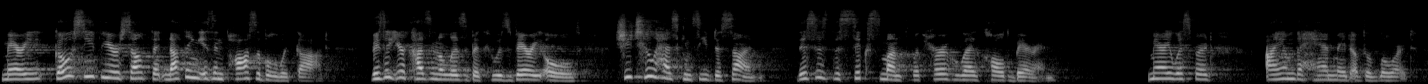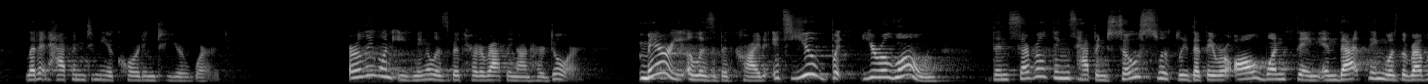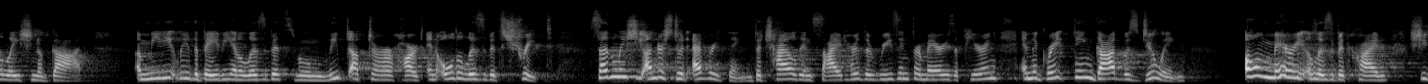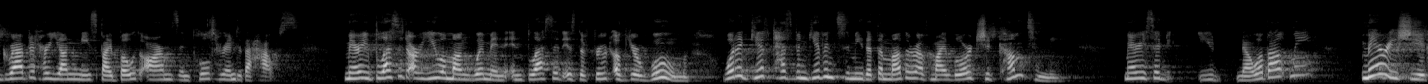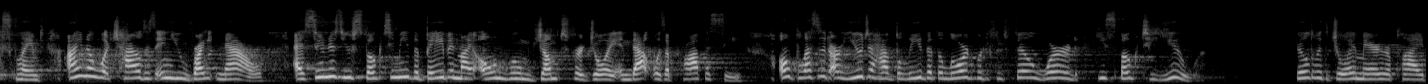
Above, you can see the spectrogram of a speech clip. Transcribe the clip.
Mary, go see for yourself that nothing is impossible with God. Visit your cousin Elizabeth, who is very old. She too has conceived a son. This is the sixth month with her who has called barren. Mary whispered, I am the handmaid of the Lord. Let it happen to me according to your word. Early one evening, Elizabeth heard a rapping on her door. Mary, Elizabeth cried, it's you, but you're alone. Then several things happened so swiftly that they were all one thing, and that thing was the revelation of God. Immediately, the baby in Elizabeth's womb leaped up to her heart, and old Elizabeth shrieked. Suddenly, she understood everything the child inside her, the reason for Mary's appearing, and the great thing God was doing. Oh, Mary, Elizabeth cried. She grabbed at her young niece by both arms and pulled her into the house. Mary, blessed are you among women, and blessed is the fruit of your womb. What a gift has been given to me that the mother of my Lord should come to me. Mary said, You know about me? Mary, she exclaimed, I know what child is in you right now. As soon as you spoke to me, the babe in my own womb jumped for joy, and that was a prophecy. Oh, blessed are you to have believed that the Lord would fulfill word he spoke to you. Filled with joy, Mary replied,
